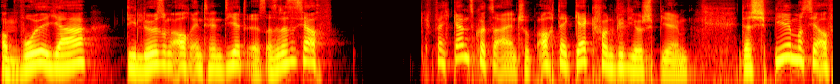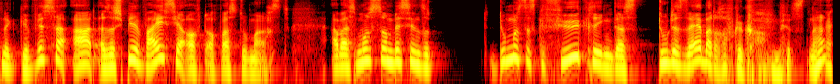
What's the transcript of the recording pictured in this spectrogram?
Obwohl mhm. ja die Lösung auch intendiert ist. Also das ist ja auch vielleicht ganz kurzer Einschub, auch der Gag von Videospielen. Das Spiel muss ja auf eine gewisse Art, also das Spiel weiß ja oft auch, was du machst, aber es muss so ein bisschen so, du musst das Gefühl kriegen, dass du das selber drauf gekommen bist, ne?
